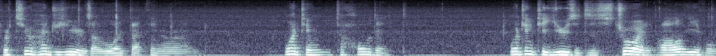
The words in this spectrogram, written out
For 200 years I lugged that thing around, wanting to hold it, wanting to use it to destroy all evil.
